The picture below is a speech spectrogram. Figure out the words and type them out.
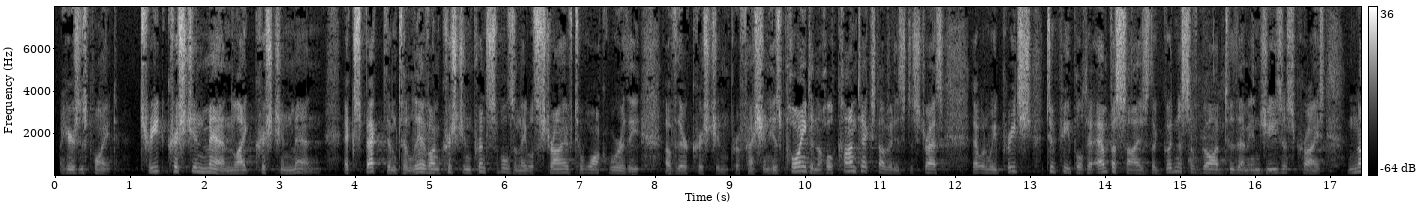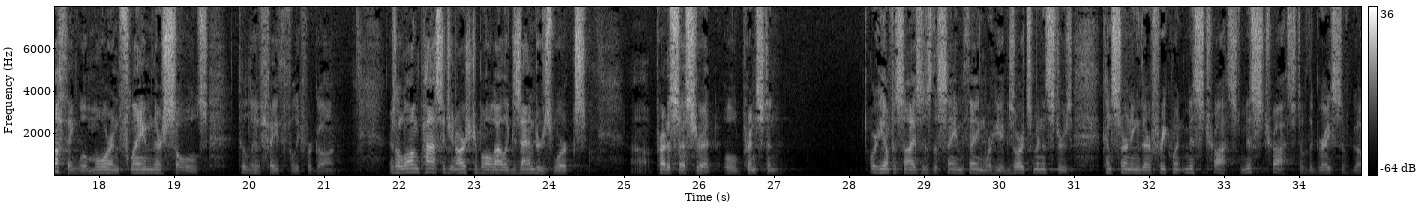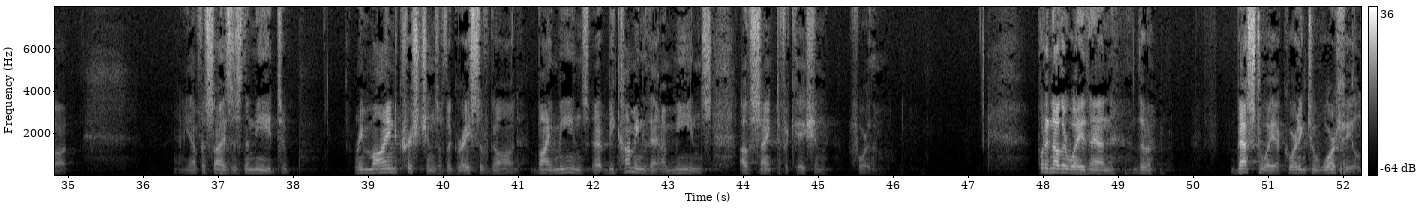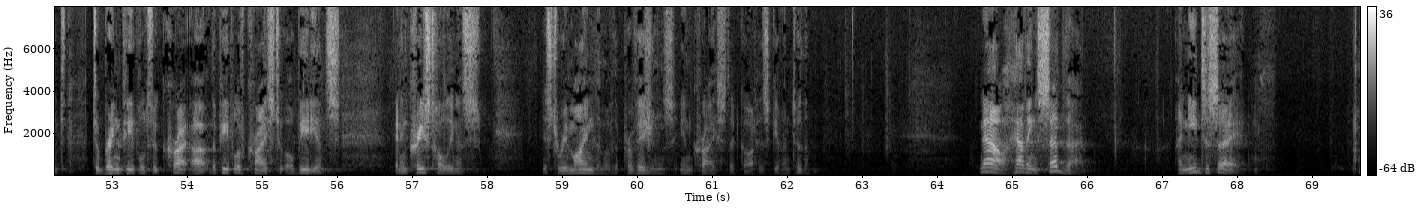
Here's his point Treat Christian men like Christian men. Expect them to live on Christian principles, and they will strive to walk worthy of their Christian profession. His point, and the whole context of it, is to stress that when we preach to people to emphasize the goodness of God to them in Jesus Christ, nothing will more inflame their souls to live faithfully for God. There's a long passage in Archibald Alexander's works, uh, predecessor at Old Princeton where he emphasizes the same thing, where he exhorts ministers concerning their frequent mistrust, mistrust of the grace of God. And he emphasizes the need to remind Christians of the grace of God by means, uh, becoming then a means of sanctification for them. Put another way, then, the best way, according to Warfield, to bring people to Christ, uh, the people of Christ to obedience and increased holiness is to remind them of the provisions in Christ that God has given to them. Now, having said that, I need to say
